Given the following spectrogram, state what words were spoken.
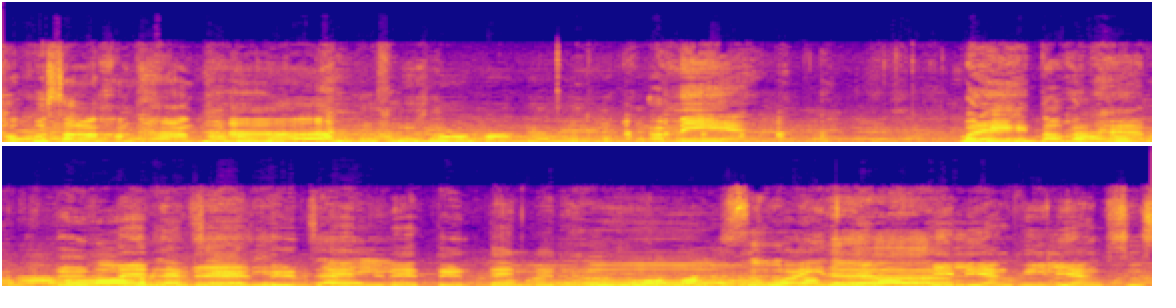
ขอบคุณสำหรับคำถามค่ะเอาแม่ไม่ได้เห็นตอบคำถามตื่นขอเต้นกำลังเด้เสีอยเรียตื่นนใจเต้นอยู่เด้อตื่นเต้นเด้อเธอสวยเด้อพี่เลี้ยงพี่เลี้ยงสุด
